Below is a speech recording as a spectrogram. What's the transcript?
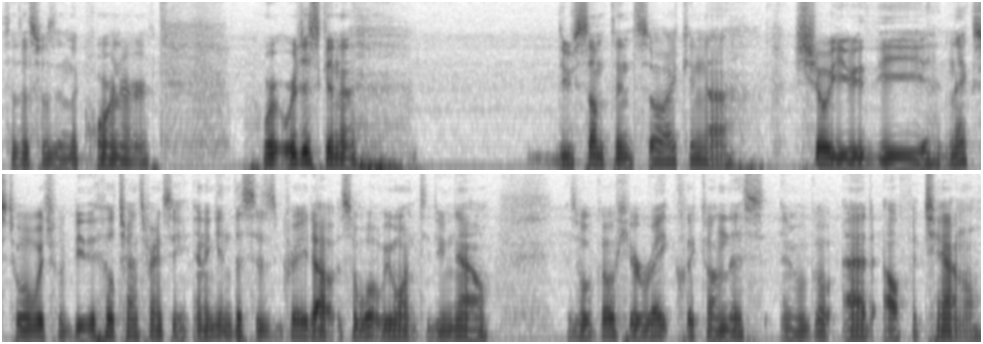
so this was in the corner. We're, we're just gonna do something so I can uh, show you the next tool which would be the heal transparency. And again this is grayed out. So what we want to do now is we'll go here right click on this and we'll go add alpha channel.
